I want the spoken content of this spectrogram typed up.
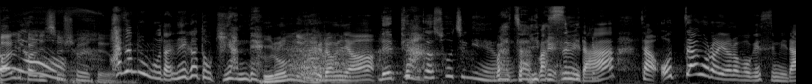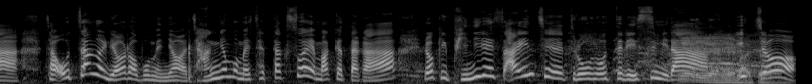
빨리 빨리 쓰셔야 돼요. 화장품보다 내가 더 귀한데. 그럼요. 그럼요. 내 피부가 소중해요. 맞아, 예. 맞습니다. 자, 옷장으로 열어보겠습니다. 자, 옷장을 열어보면요. 작년 봄에 세탁소에 맡겼다가 이렇게 비닐에 쌓인 채 들어온 옷들이 있습니다. 예, 예, 예, 있죠?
